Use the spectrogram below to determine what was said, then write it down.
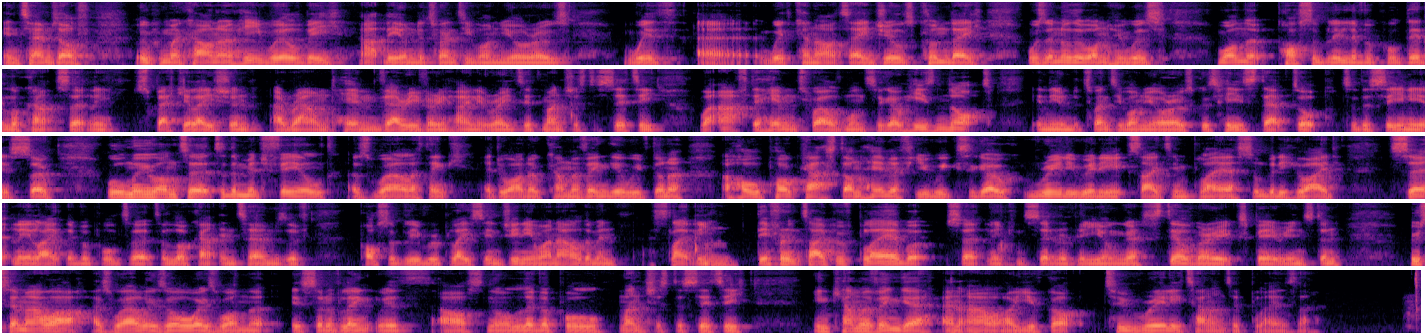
in terms of Upamecano, he will be at the under 21 Euros with uh, with Konate. Jules Koundé was another one who was one that possibly Liverpool did look at. Certainly, speculation around him, very very highly rated. Manchester City were after him 12 months ago. He's not in the under 21 Euros because he's stepped up to the seniors. So we'll move on to, to the midfield as well. I think Eduardo Camavinga. We've done a, a whole podcast on him a few weeks ago. Really really exciting player. Somebody who I'd certainly like Liverpool to, to look at in terms of possibly replacing Gini Wijnaldum a slightly mm. different type of player, but certainly considerably younger, still very experienced. And Aouar as well is always one that is sort of linked with Arsenal, Liverpool, Manchester City. In Camavinga and Aouar, you've got two really talented players there.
